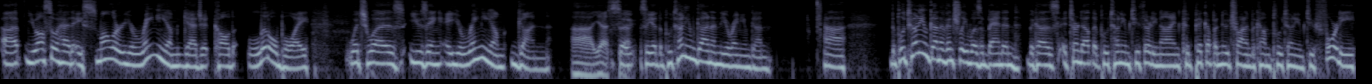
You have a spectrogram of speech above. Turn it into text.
Uh, you also had a smaller uranium gadget called Little Boy, which was using a uranium gun. Uh, yes. So yeah. so you had the plutonium gun and the uranium gun. Uh, the plutonium gun eventually was abandoned because it turned out that plutonium-239 could pick up a neutron and become plutonium-240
